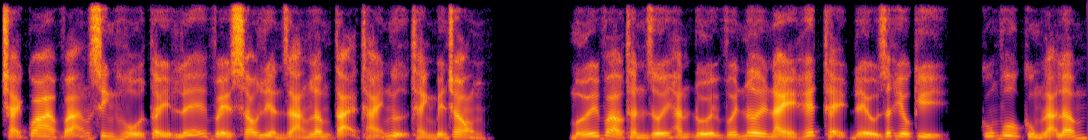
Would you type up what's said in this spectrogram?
trải qua vãng sinh hồ tẩy lễ về sau liền giáng lâm tại Thái Ngự thành bên trong. Mới vào thần giới hắn đối với nơi này hết thảy đều rất hiếu kỳ, cũng vô cùng lạ lẫm,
